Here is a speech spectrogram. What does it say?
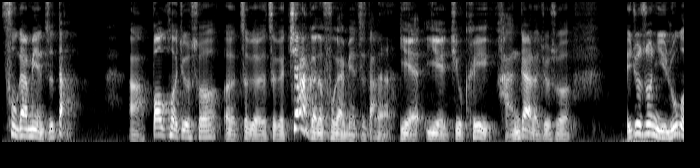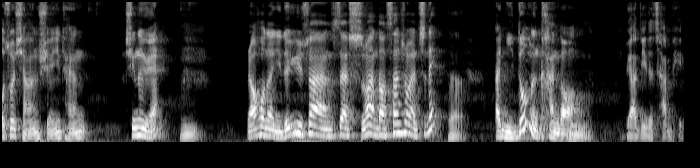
覆盖面之大，啊，包括就是说，呃，这个这个价格的覆盖面之大，也也就可以涵盖了。就是说，也就是说，你如果说想选一台新能源，嗯，然后呢，你的预算在十万到三十万之内，嗯，哎，你都能看到比亚迪的产品。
